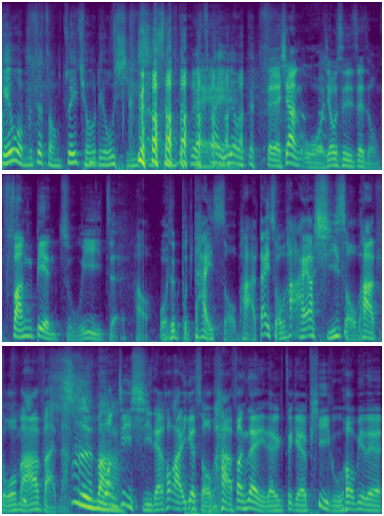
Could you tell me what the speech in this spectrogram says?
给我们这种追求流行时尚的人才用的。这个像我就是这种方便主义者。好，我是不戴手帕，戴手帕还要洗手帕，多麻烦呐、是吗？忘记洗的话，一个手帕放在你的这个屁股后面的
